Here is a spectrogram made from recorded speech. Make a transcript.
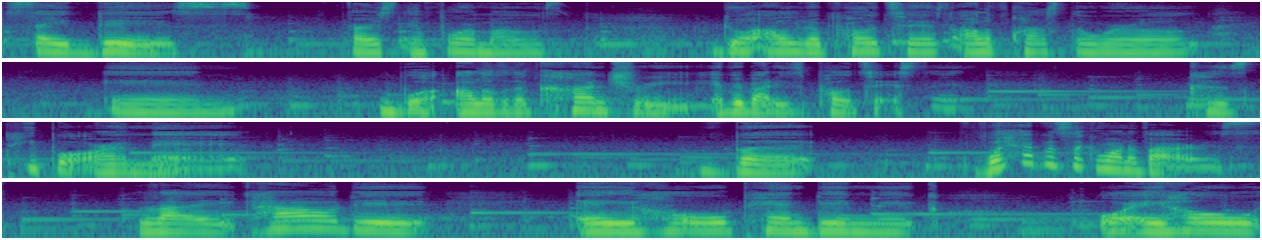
say this first and foremost. Doing all of the protests all across the world and well, all over the country, everybody's protesting because people are mad. But what happened to coronavirus? Like, how did a whole pandemic or a whole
